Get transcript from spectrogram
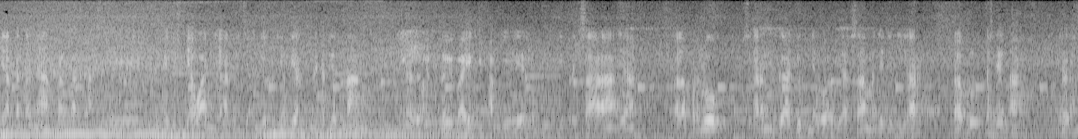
Yang katanya bapaknya si Peggy Setiawan yang ada di Cianjur ya biar mereka biar tenang. Ya, lebih, lebih baik dipanggil diperiksa ya. Kalau perlu sekarang gaduhnya luar biasa menjadi liar kalau perlu tes DNA ya kan?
